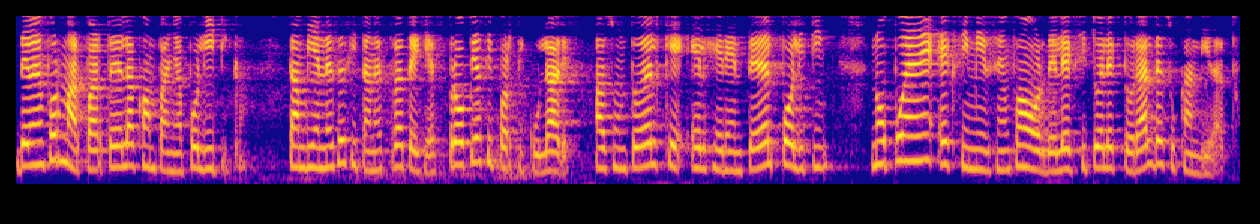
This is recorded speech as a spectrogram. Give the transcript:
Deben formar parte de la campaña política. También necesitan estrategias propias y particulares, asunto del que el gerente del politing no puede eximirse en favor del éxito electoral de su candidato.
